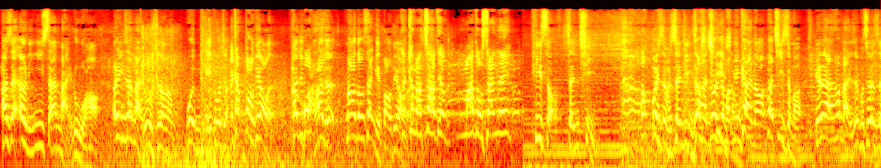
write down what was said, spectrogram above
他在二零一三买入哈，二零一三买入之后呢，问没多久，哎呀爆掉了，他就把他的 Model 三给爆掉了。他干嘛炸掉 Model 三呢？Tissot 生气。为什么生气？你知道很多人在旁边看哦，他气什么？原来他买这部车子，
